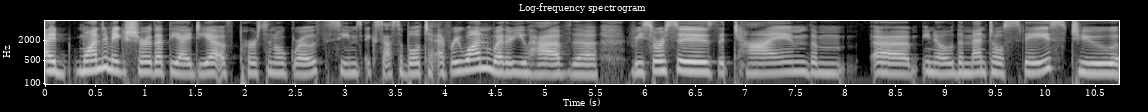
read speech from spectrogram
I want to make sure that the idea of personal growth seems accessible to everyone, whether you have the resources, the time, the uh, you know, the mental space to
